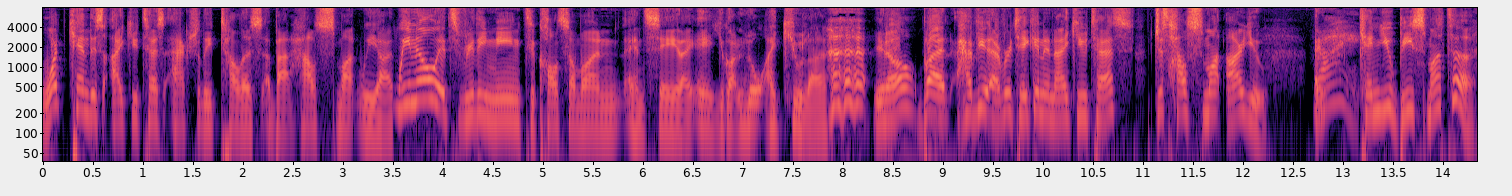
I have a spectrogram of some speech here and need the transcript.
What can this IQ test actually tell us about how smart we are? We know it's really mean to call someone and say like, "Hey, you got low IQ lah," you know. But have you ever taken an IQ test? Just how smart are you? And Right. Can you be smarter?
